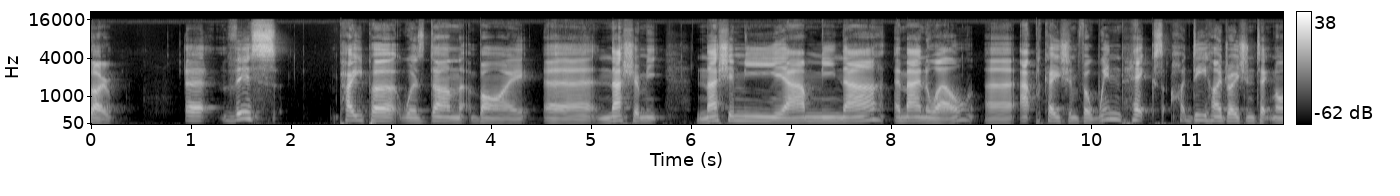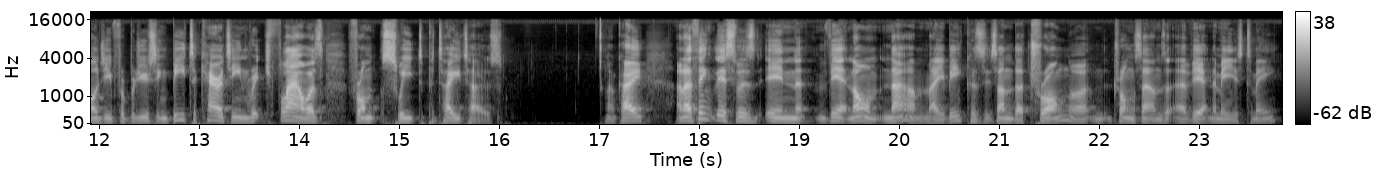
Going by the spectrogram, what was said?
So, uh, this paper was done by uh, Emmanuel, uh, application for wind hex dehydration technology for producing beta carotene rich flours from sweet potatoes. Okay, and I think this was in Vietnam, Nam maybe, because it's under Trong, or Trong sounds uh, Vietnamese to me.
